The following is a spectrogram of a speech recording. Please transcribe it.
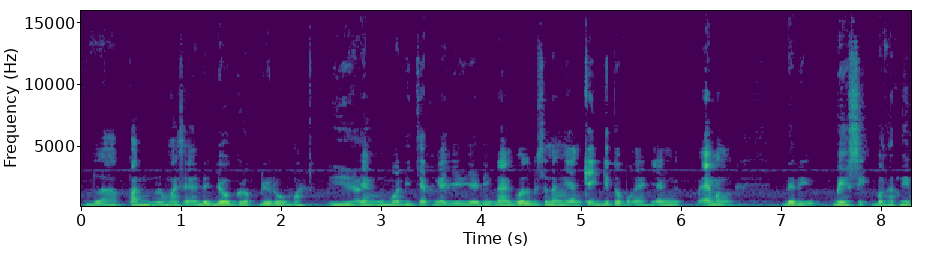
delapan tuh masih ada jogrok di rumah. Iya. Yang mau dicat nggak jadi jadi nah gue lebih seneng yang kayak gitu pokoknya. Yang emang dari basic banget nih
